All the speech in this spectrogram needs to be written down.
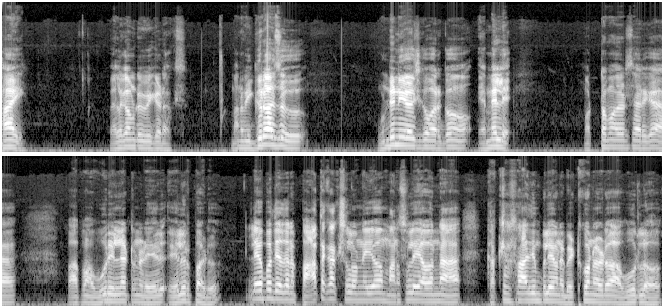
హాయ్ వెల్కమ్ టు వికెడాక్స్ మన విగ్గురాజు ఉండి నియోజకవర్గం ఎమ్మెల్యే. మొట్టమొదటిసారిగా పాపం ఆ ఊరు వెళ్ళినట్టున్నాడు ఏలు- ఏలూరుపాడు. లేకపోతే ఏదైనా పాత కక్షలు ఉన్నాయో మనసులో ఏమన్నా కక్ష సాధింపులు ఏమైనా పెట్టుకున్నాడు ఆ ఊరిలో.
